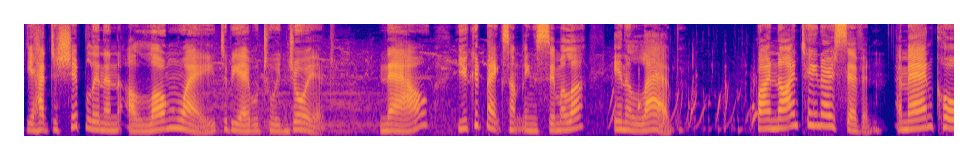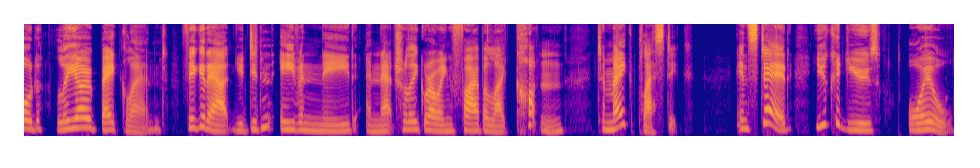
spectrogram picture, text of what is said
you had to ship linen a long way to be able to enjoy it. Now, you could make something similar in a lab. By 1907, a man called Leo Baekeland figured out you didn't even need a naturally growing fibre like cotton to make plastic. Instead, you could use oil.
